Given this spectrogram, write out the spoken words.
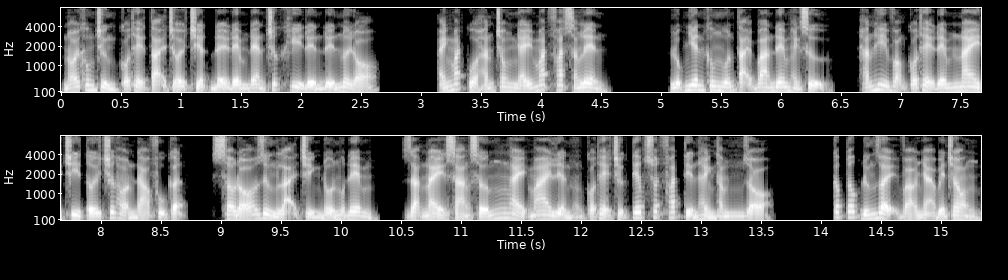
nói không chừng có thể tại trời triệt để đêm đen trước khi đến đến nơi đó ánh mắt của hắn trong nháy mắt phát sáng lên. Lục nhiên không muốn tại ban đêm hành xử, hắn hy vọng có thể đêm nay chi tới trước hòn đảo phụ cận, sau đó dừng lại chỉnh đốn một đêm, dạng này sáng sớm ngày mai liền có thể trực tiếp xuất phát tiến hành thăm dò. Cấp tốc đứng dậy vào nhà bên trong,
